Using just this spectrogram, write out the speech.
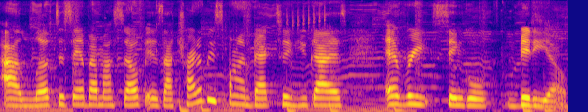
I love to say about myself is I try to respond back to you guys every single video.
